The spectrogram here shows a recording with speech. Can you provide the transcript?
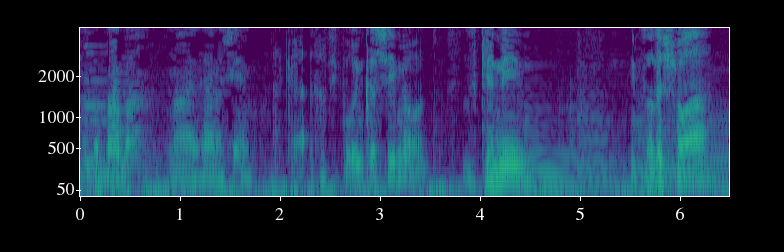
סבבה? מה, איזה אנשים? קרה לך סיפורים קשים מאוד. זקנים, ניצולי שואה.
